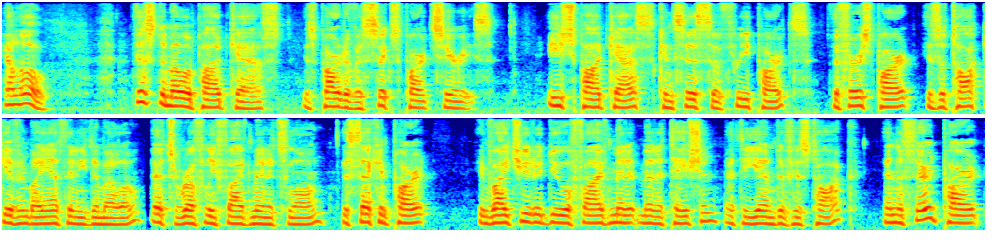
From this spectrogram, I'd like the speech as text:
Hello. This DeMello podcast is part of a six part series. Each podcast consists of three parts. The first part is a talk given by Anthony DeMello that's roughly five minutes long. The second part invites you to do a five minute meditation at the end of his talk. And the third part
